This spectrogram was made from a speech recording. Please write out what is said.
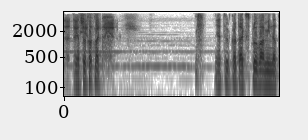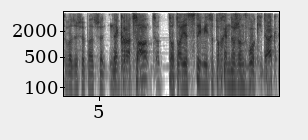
No, tak Ja tylko tak- wydaje. Ja tylko tak spluwami na towarzyszy patrzę. Nekro co? Co to, to jest z tymi, co to chędożą zwłoki, tak?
